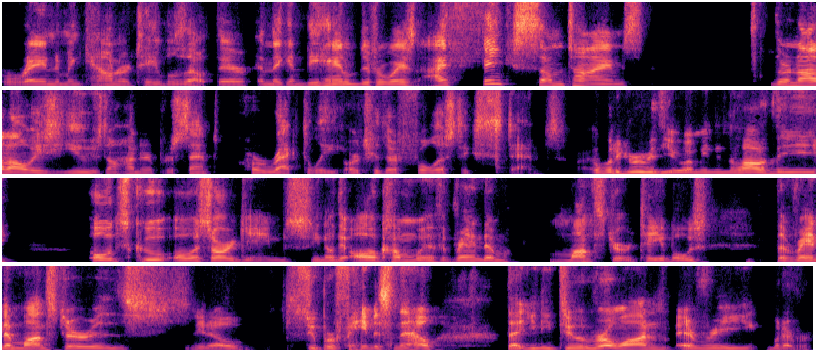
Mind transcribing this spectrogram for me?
random encounter tables out there, and they can be handled different ways. I think sometimes they're not always used 100% correctly or to their fullest extent. I would agree with you. I mean, in a lot of the old school OSR games, you know, they all come with random monster tables. The random monster is, you know, super famous now that you need to row on every whatever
